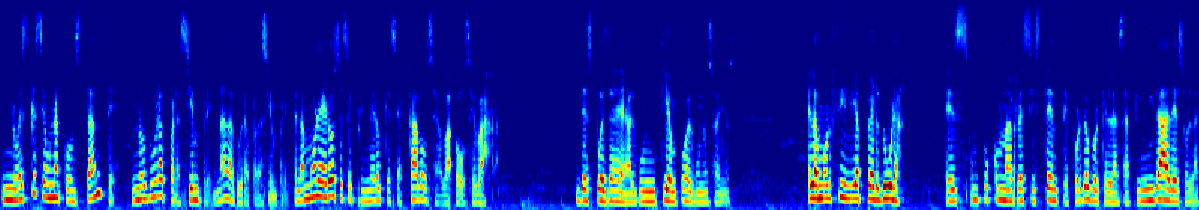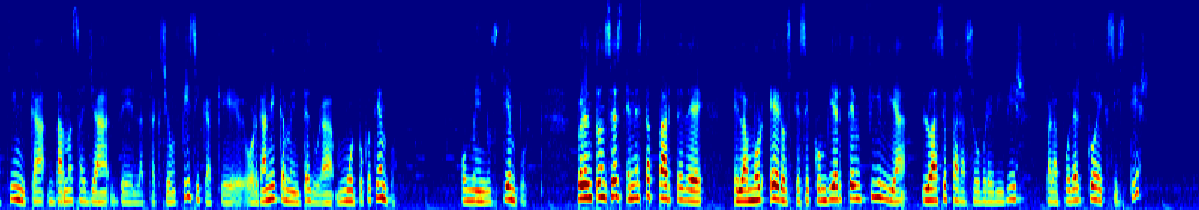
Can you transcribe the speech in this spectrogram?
no es que sea una constante, no dura para siempre, nada dura para siempre. El amor eros es el primero que se acaba o se, o baja después de algún tiempo, algunos años. El amor filia perdura, es un poco más resistente. ¿Por qué? Porque las afinidades o la química va más allá de la atracción física, que orgánicamente dura muy poco tiempo o menos tiempo. Pero entonces, en esta parte de el amor eros que se convierte en filia, lo hace para sobrevivir, para poder coexistir.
